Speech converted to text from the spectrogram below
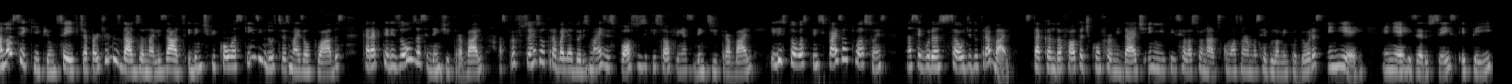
A nossa equipe OnSafety, a partir dos dados analisados, identificou as 15 indústrias mais autuadas, caracterizou os acidentes de trabalho, as profissões ou trabalhadores mais expostos e que sofrem acidentes de trabalho e listou as principais autuações na segurança e saúde do trabalho, destacando a falta de conformidade em itens relacionados com as normas regulamentadoras NR, NR06, EPI,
